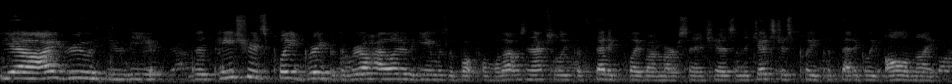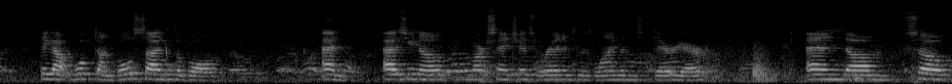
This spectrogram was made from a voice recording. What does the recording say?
Yeah, I agree with you. The the Patriots played great, but the real highlight of the game was the butt fumble. That was an absolutely pathetic play by Mark Sanchez, and the Jets just played pathetically all night. They got whooped on both sides of the ball. And as you know, Mark Sanchez ran into his lineman's derriere. And um, so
